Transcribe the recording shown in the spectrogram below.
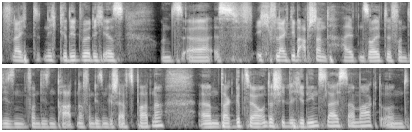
vielleicht nicht kreditwürdig ist und äh, es ich vielleicht lieber Abstand halten sollte von diesen von diesem Partner, von diesem Geschäftspartner. Ähm, da gibt es ja unterschiedliche Dienstleister am Markt und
